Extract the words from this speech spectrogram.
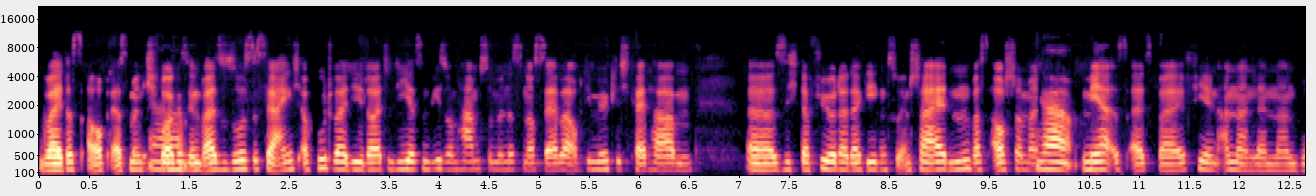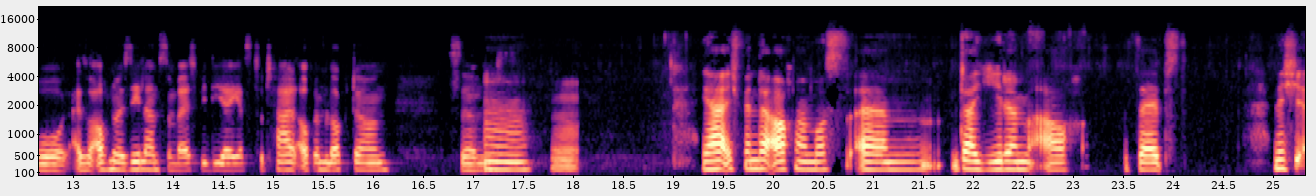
weil das auch erstmal nicht Ja. vorgesehen war. Also so ist es ja eigentlich auch gut, weil die Leute, die jetzt ein Visum haben, zumindest noch selber auch die Möglichkeit haben, äh, sich dafür oder dagegen zu entscheiden, was auch schon mal ja. mehr ist als bei vielen anderen Ländern, wo, also auch Neuseeland zum Beispiel, die ja jetzt total auch im Lockdown sind. Mm. Ja. Ja, ich finde auch, man muss ähm, da jedem auch selbst nicht,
